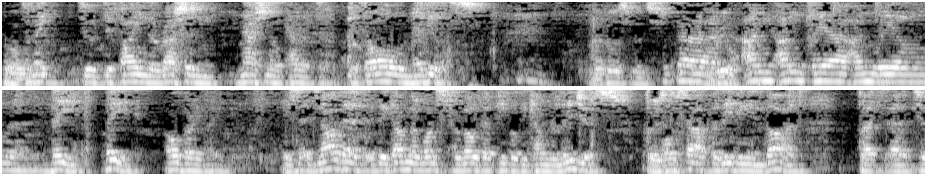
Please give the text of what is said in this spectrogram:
Oh. to make to define the Russian national character. It's all nebulous. Nebulous is It's uh, unreal. un, unclear, unreal, uh, vague, vague, all very vague. It's, it's not that the government wants to promote that people become religious To or start believing in God, but uh, to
